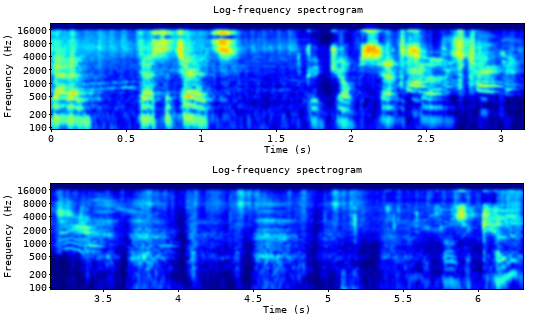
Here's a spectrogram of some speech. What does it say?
Got him. That's the turrets. Good job, center. Attack this target. Oh, you guys are killing it.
